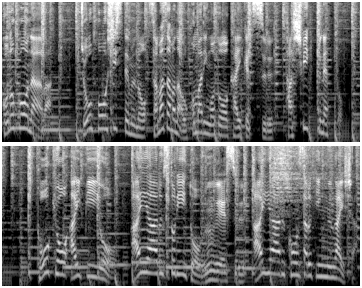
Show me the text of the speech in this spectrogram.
このコーナーは情報システムのさまざまなお困りごとを解決するパシフィックネット。東京 IPOIR ストリートを運営する IR コンサルティング会社フ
